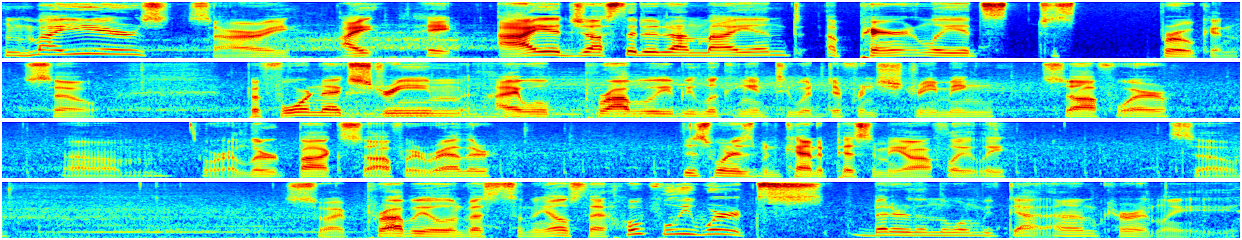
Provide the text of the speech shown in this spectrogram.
my ears! Sorry. I hey, I adjusted it on my end. Apparently it's just broken. So before next stream, I will probably be looking into a different streaming software. Um, or alert box software rather. This one has been kind of pissing me off lately. So, so I probably will invest in something else that hopefully works better than the one we've got on currently.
